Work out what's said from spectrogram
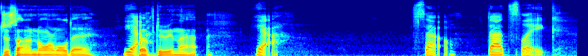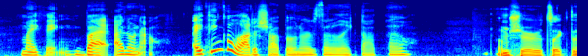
just on a normal day yeah. of doing that Yeah. So that's like my thing. But I don't know. I think a lot of shop owners are like that though. I'm sure it's like the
